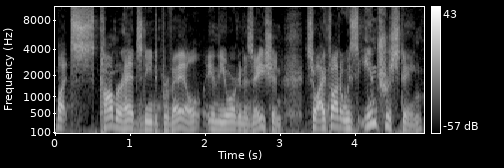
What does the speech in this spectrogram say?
but calmer heads need to prevail in the organization. So I thought it was interesting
